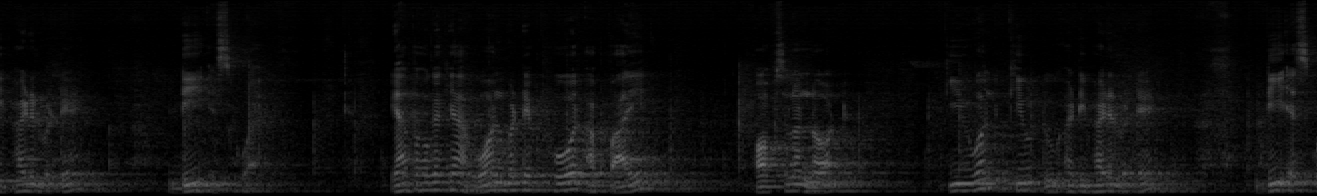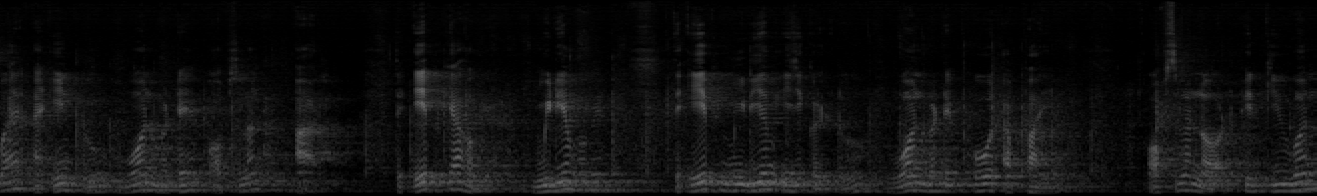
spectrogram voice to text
divided बटे डी स्क्वायर यहाँ पर होगा क्या वन बटे four pi epsilon naught Q one Q two divided बटे D square and into one बटे ऑप्शन आर तो एफ क्या हो गया मीडियम हो गया तो F medium is equal to one बटे फोर अपाई ऑप्शन नॉट फिर क्यू वन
